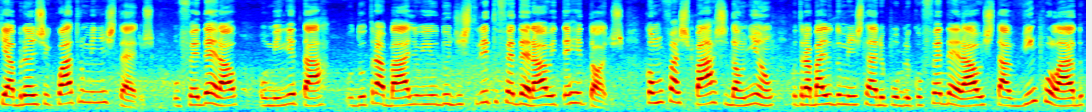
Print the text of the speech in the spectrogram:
que abrange quatro ministérios: o federal, o militar, o do trabalho e o do Distrito Federal e Territórios. Como faz parte da União, o trabalho do Ministério Público Federal está vinculado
